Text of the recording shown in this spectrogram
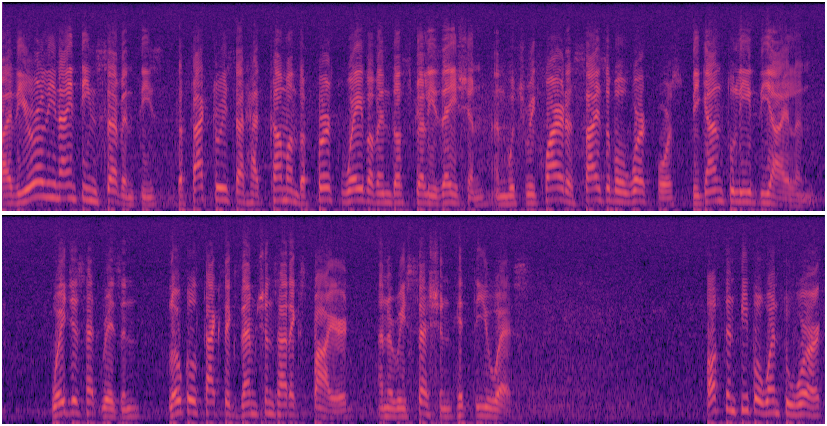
By the early 1970s, the factories that had come on the first wave of industrialization and which required a sizable workforce began to leave the island. Wages had risen, local tax exemptions had expired, and a recession hit the U.S. Often people went to work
